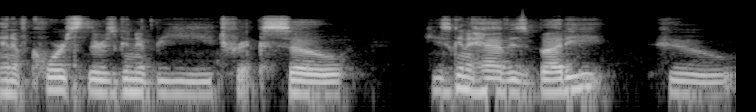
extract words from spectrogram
And of course, there's going to be tricks. So he's going to have his buddy who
